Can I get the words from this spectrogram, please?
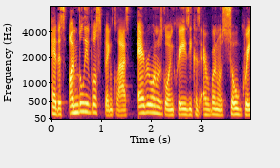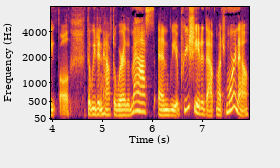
I had this unbelievable spin class. Everyone was going crazy because everyone was so grateful that we didn't have to wear the masks, and we appreciated that much more now.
